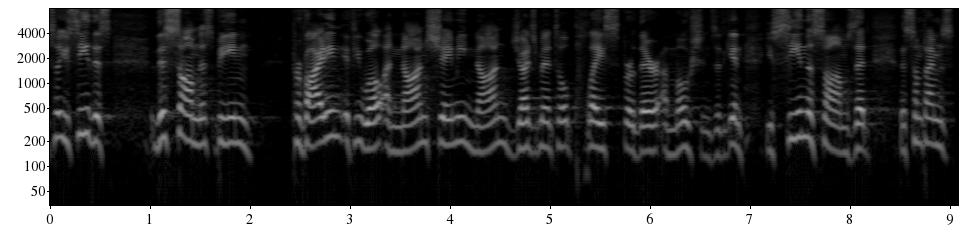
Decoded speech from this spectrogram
So you see this, this psalmist being providing, if you will, a non shaming, non judgmental place for their emotions. And again, you see in the Psalms that, that sometimes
